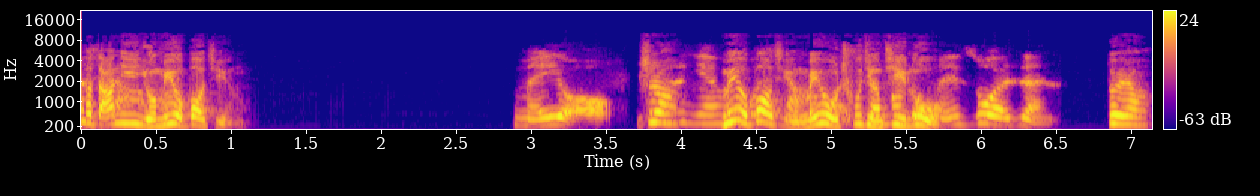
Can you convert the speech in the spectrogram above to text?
他打你有没有报警？没有。是啊，没有报警，没有出警记录。没做人。对啊，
